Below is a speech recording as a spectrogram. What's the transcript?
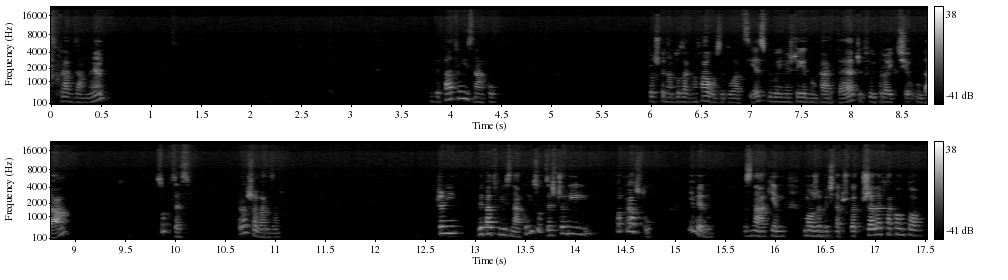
Sprawdzamy. Wypatruj znaku. Troszkę nam to zagmachało sytuację. Spróbujemy jeszcze jedną kartę, czy Twój projekt się uda. Sukces. Proszę bardzo. Czyli wypatruj znaku i sukces, czyli po prostu, nie wiem, znakiem może być na przykład przelew na konto,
